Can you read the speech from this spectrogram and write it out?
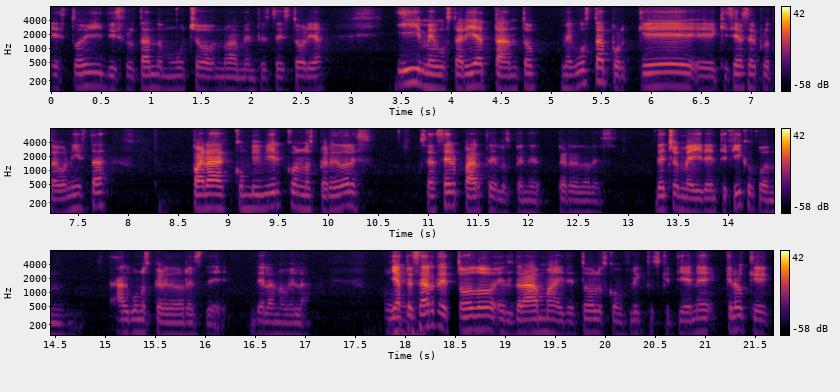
estoy disfrutando mucho nuevamente esta historia y me gustaría tanto, me gusta porque eh, quisiera ser protagonista para convivir con los perdedores, o sea, ser parte de los perdedores. De hecho, me identifico con algunos perdedores de, de la novela. Y a pesar de todo el drama y de todos los conflictos que tiene, creo que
